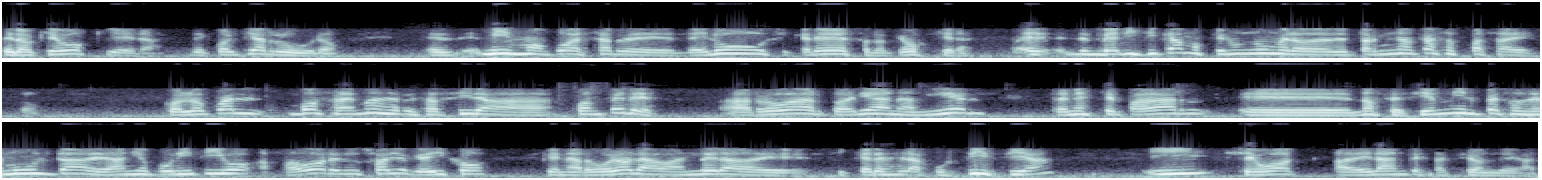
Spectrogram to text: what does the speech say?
lo que vos quieras, de cualquier rubro. El mismo puede ser de, luz, si querés, o lo que vos quieras. Eh, verificamos que en un número de determinados casos pasa esto. Con lo cual, vos además de resarcir a Juan Pérez, a Roberto, Adriana, Miguel, tenés que pagar, eh, no sé, 100 mil pesos de multa de daño punitivo a favor del usuario que dijo que enarboló la bandera de, si querés, de la justicia y llevó adelante esta acción legal.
